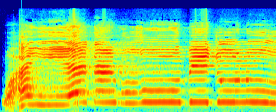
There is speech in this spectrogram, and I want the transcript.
وأيده بجنود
